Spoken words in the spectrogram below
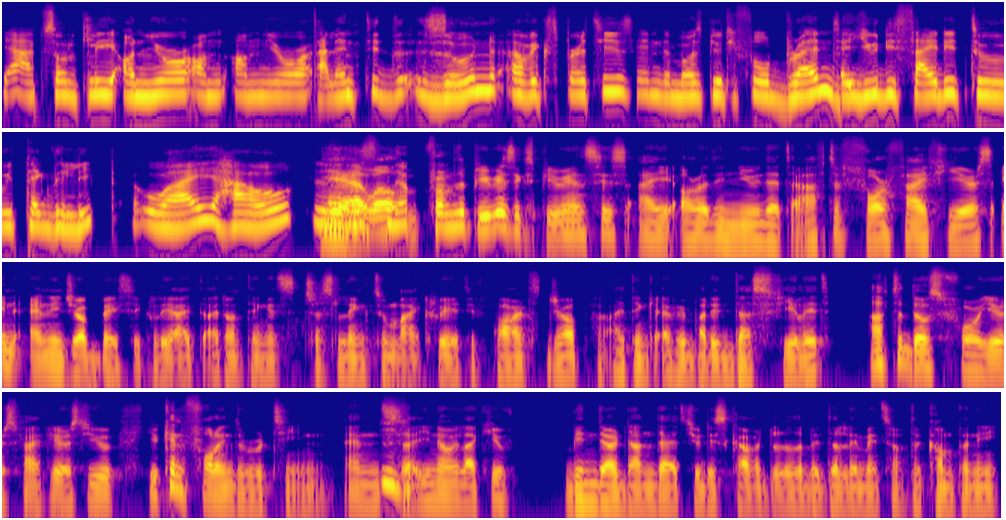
yeah, absolutely on your on on your talented zone of expertise in the most beautiful brand, you decided to take the leap. Why? How? Let yeah, well, know. from the previous experiences, I already knew that after four or five years in any job, basically, I, I don't think it's just linked to my creative part job. I think everybody does feel it. After those four years, five years, you you can fall in the routine, and uh, you know, like you've been there, done that. You discovered a little bit the limits of the company,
